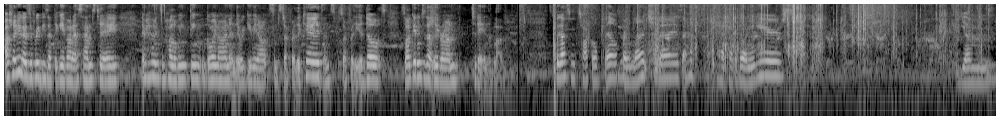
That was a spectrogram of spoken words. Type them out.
I'll show you guys the freebies that they gave out at Sam's today. They're having some Halloween thing going on and they were giving out some stuff for the kids and some stuff for the adults. So I'll get into that later on today in the vlog. We got some Taco Bell for lunch, you guys. I haven't had Taco Bell in years. Yum.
